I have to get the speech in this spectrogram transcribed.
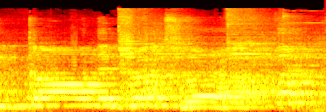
week on the drugs were up.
